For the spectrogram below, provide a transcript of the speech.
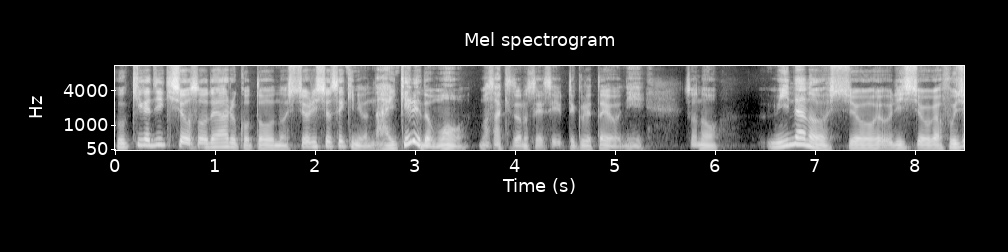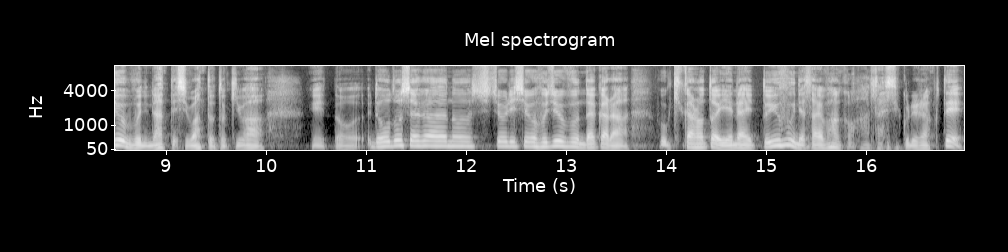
復帰が時期尚早であることの主張立証責任はないけれども、まあ、さっきその先生言ってくれたようにそのみんなの主張立証が不十分になってしまった時は、えっと労働者側の主張立証が不十分だから復帰可能とは言えないというふうに裁判官は判断してくれなくて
